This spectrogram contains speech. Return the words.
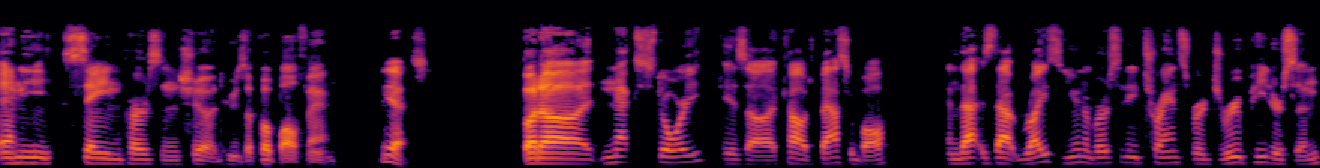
any sane person should who's a football fan. Yes. But uh, next story is uh, college basketball, and that is that Rice University transfer Drew Peterson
